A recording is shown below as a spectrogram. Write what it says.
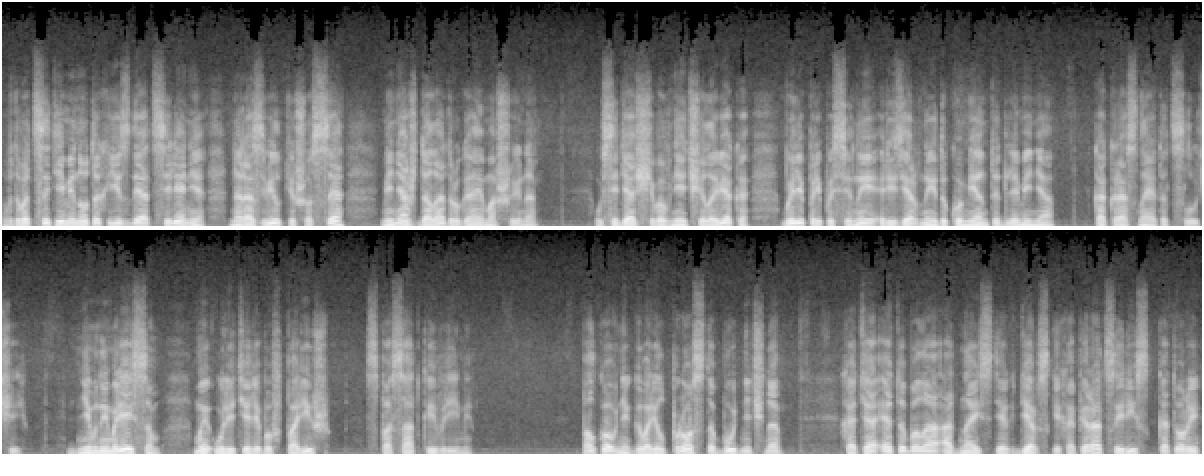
В двадцати минутах езды от селения на развилке шоссе меня ждала другая машина. У сидящего в ней человека были припасены резервные документы для меня, как раз на этот случай. Дневным рейсом мы улетели бы в Париж с посадкой в Риме. Полковник говорил просто, буднично, хотя это была одна из тех дерзких операций, риск которой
